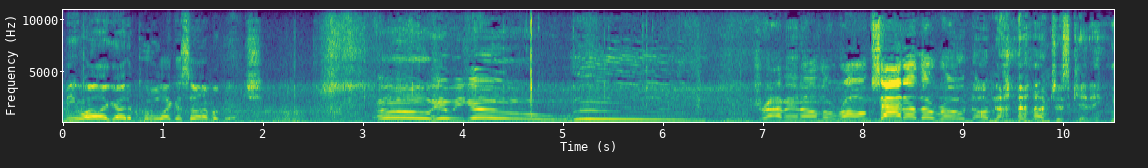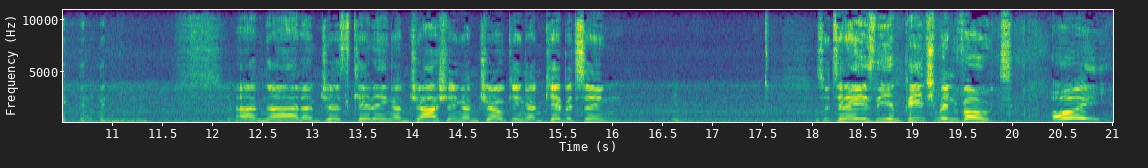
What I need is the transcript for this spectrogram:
Meanwhile, I got to poo like a son of a bitch. Oh, here we go. Woo! Driving on the wrong side of the road. No, I'm not. I'm just kidding. I'm not. I'm just kidding. I'm joshing. I'm joking. I'm kibitzing. So today is the impeachment vote. Oi!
